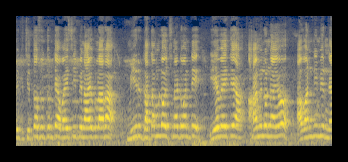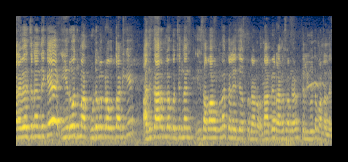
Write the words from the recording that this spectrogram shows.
మీకు చిత్తశుద్ధి ఉంటే వైసీపీ నాయకులారా మీరు గతంలో ఇచ్చినటువంటి ఏవైతే హామీలు ఉన్నాయో అవన్నీ మీరు నెరవేర్చినందుకే ఈ రోజు మా కూటమి ప్రభుత్వానికి అధికారంలోకి వచ్చిందని ఈ సభాముఖంగా తెలియజేస్తున్నాను. నా పేరు రంగస్వామి తెలుగుతో మండలం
